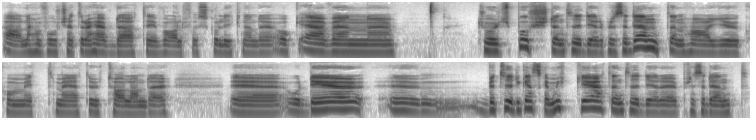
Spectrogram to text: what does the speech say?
ja, när han fortsätter att hävda att det är valfusk och liknande. Och även eh, George Bush, den tidigare presidenten, har ju kommit med ett uttalande. Eh, och det eh, betyder ganska mycket att en tidigare president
